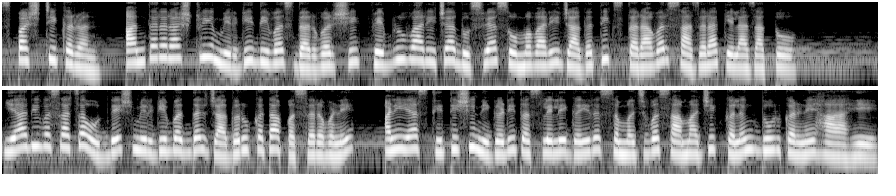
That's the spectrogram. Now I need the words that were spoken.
स्पष्टीकरण. आंतरराष्ट्रीय मिरगी दिवस दरवर्षी फेब्रुवारीच्या दुसऱ्या सोमवारी जागतिक स्तरावर साजरा केला जातो. या दिवसाचा उद्देश मिरगीबद्दल जागरूकता पसरवणे आणि या स्थितीशी निगडीत असलेले गैरसमज व सामाजिक कलंक दूर करणे हा आहे.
